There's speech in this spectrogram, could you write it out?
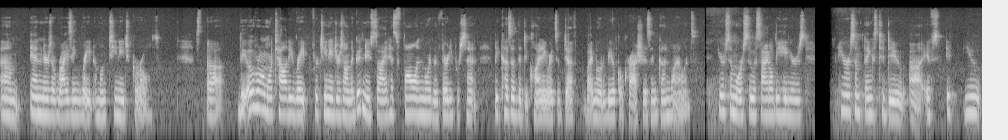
Um, and there's a rising rate among teenage girls. Uh, the overall mortality rate for teenagers on the good news side has fallen more than 30% because of the declining rates of death by motor vehicle crashes and gun violence. Here are some more suicidal behaviors. Here are some things to do uh, if, if you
